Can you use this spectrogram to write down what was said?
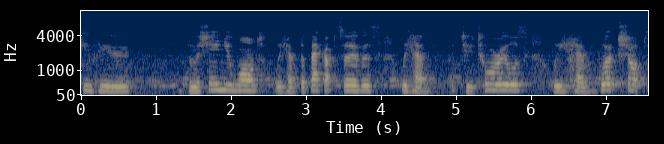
give you the machine you want. We have the backup service, we have tutorials, we have workshops.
